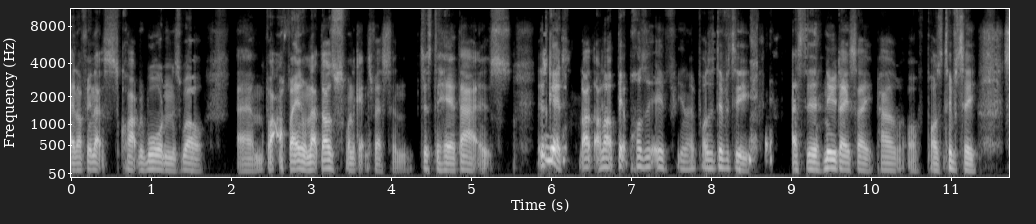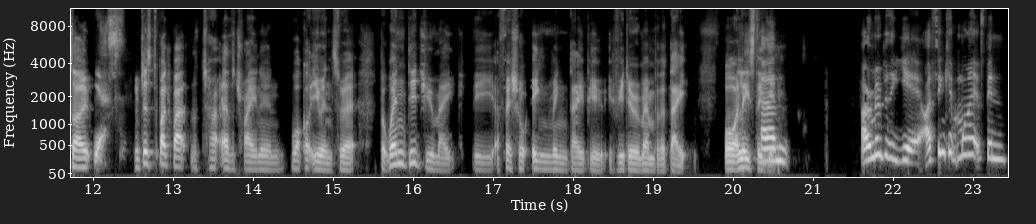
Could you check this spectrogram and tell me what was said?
and I think that's quite rewarding as well. Um, but I for anyone that does want to get into wrestling, just to hear that it's it's good. Like I like a bit positive, you know, positivity. As the New Day say, power of positivity. So Yes. we've just spoke about the, tra- uh, the training, what got you into it, but when did you make the official in-ring debut, if you do remember the date, or at least the year? I remember the year. I think it might have been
